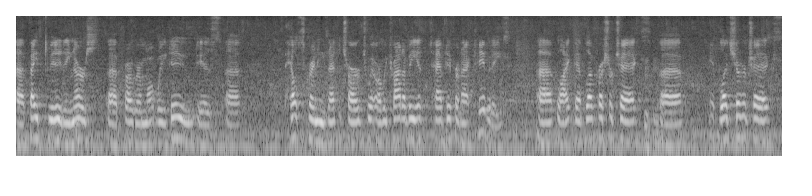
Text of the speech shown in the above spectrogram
uh, Faith Community Nurse uh, program, what we do is uh, health screenings at the church, or we try to be have different activities uh, like uh, blood pressure checks, uh, blood sugar checks,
